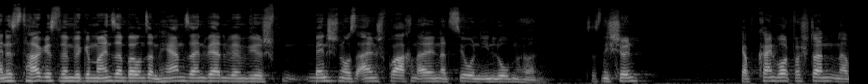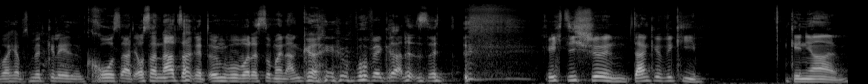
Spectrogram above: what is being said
eines Tages, wenn wir gemeinsam bei unserem Herrn sein werden, werden wir Menschen aus allen Sprachen, allen Nationen ihn loben hören. Ist das nicht schön? Ich habe kein Wort verstanden, aber ich habe es mitgelesen. Großartig. Außer Nazareth, irgendwo war das so mein Anker, wo wir gerade sind. Richtig schön. Danke, Vicky. Genial.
